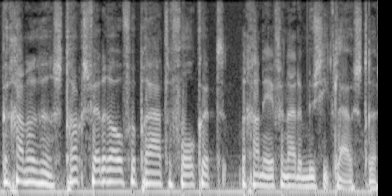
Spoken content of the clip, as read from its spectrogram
We gaan er straks verder over praten, Volkert. We gaan even naar de muziek luisteren.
